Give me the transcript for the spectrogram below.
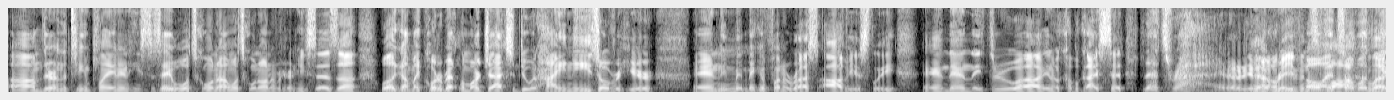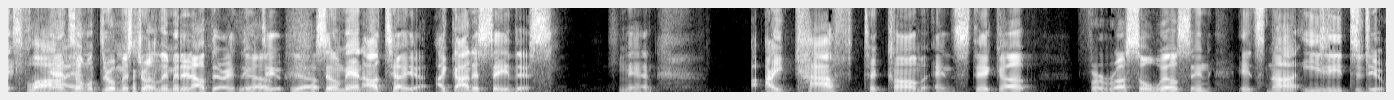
um, they're on the team playing, and he says, "Hey, well, what's going on? What's going on over here?" And he says, uh, "Well, I got my quarterback Lamar Jackson doing high knees over here, and making fun of Russ, obviously." And then they threw, uh, you know, a couple guys said, "Let's ride," or, you yeah, know, Ravens oh, flock, someone, let's fly, and someone threw a Mister Unlimited out there, I think yep, too. Yeah. So, man, I'll tell you, I gotta say this, man. I have to come and stick up for Russell Wilson. It's not easy to do.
